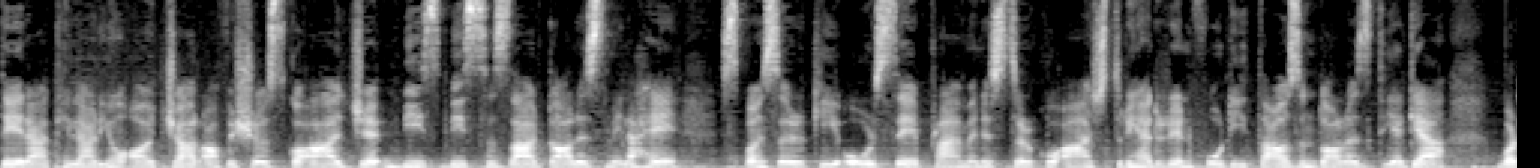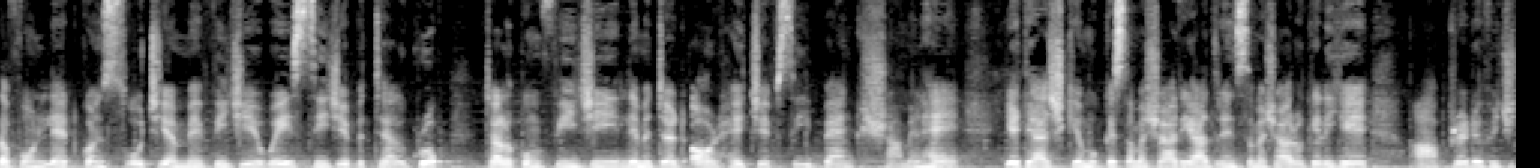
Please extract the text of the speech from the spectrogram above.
तेरह खिलाड़ियों और चार ऑफिशियल्स को आज बीस बीस हज़ार डॉलर्स मिला है। स्पॉन्सर की ओर से प्राइम मिनिस्टर को आज three hundred and forty thousand dollars दिया गया। वोडाफोन लेट कंसोर्टियम में Fiji Airways C J Patel group telecom Fiji limited और एच बैंक शामिल हैं। ये थे आज के मुख्य समाचार। याद इन समाचारों के लिए आप रेडियो फीजी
